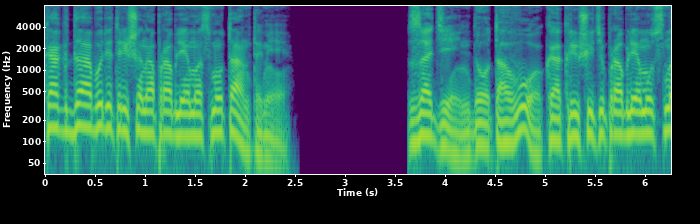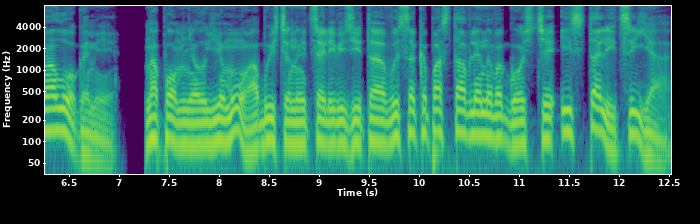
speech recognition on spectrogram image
Когда будет решена проблема с мутантами?» за день до того, как решите проблему с налогами», напомнил ему об истинной цели визита высокопоставленного гостя из столицы я.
